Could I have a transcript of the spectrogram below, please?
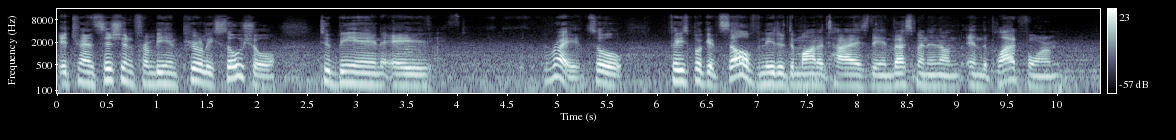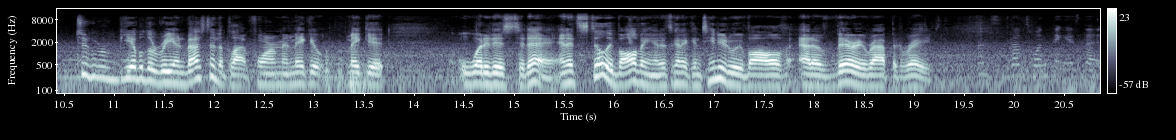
it transitioned from being purely social to being a right. So Facebook itself needed to monetize the investment in on, in the platform to be able to reinvest in the platform and make it make it what it is today. And it's still evolving, and it's going to continue to evolve at a very rapid rate. That's, one thing is that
